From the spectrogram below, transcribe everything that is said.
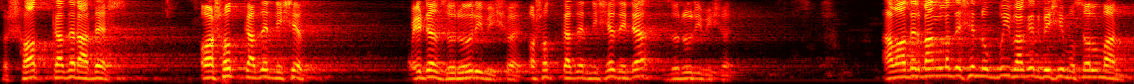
তো সৎ কাজের আদেশ, অসৎ কাজের নিষেধ। এটা জরুরি বিষয়। অসৎ কাজের নিষেধ, এটা জরুরি বিষয়। আমাদের বাংলাদেশে নব্বই ভাগের বেশি মুসলমান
